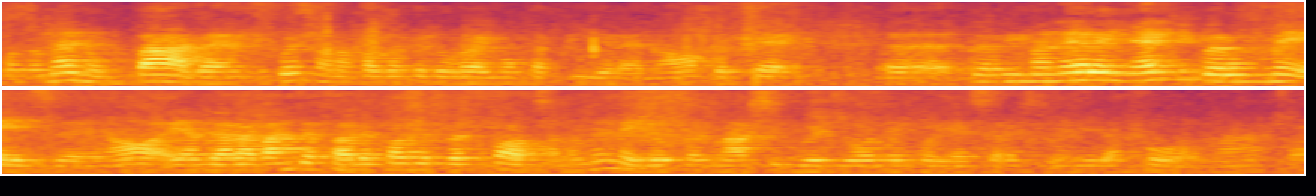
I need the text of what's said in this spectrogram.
secondo me non paga, e anche questa è una cosa che dovremmo capire, no? perché eh, per rimanere igneti per un mese no? e andare avanti a fare le cose per forza, non è meglio fermarsi due giorni e poi essere in splendida forma? Cioè,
